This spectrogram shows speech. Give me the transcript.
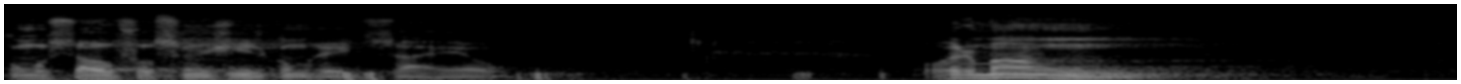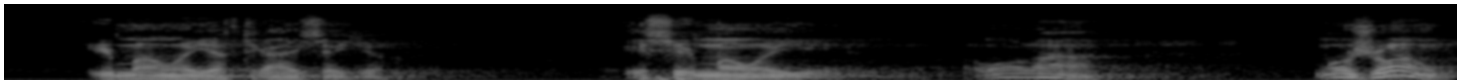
como Saul fosse ungido como rei de Israel. O irmão, irmão aí atrás aí, ó. Esse irmão aí, vamos lá, irmão João,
